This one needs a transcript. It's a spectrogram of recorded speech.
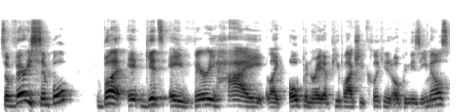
So very simple but it gets a very high like open rate of people actually clicking and opening these emails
